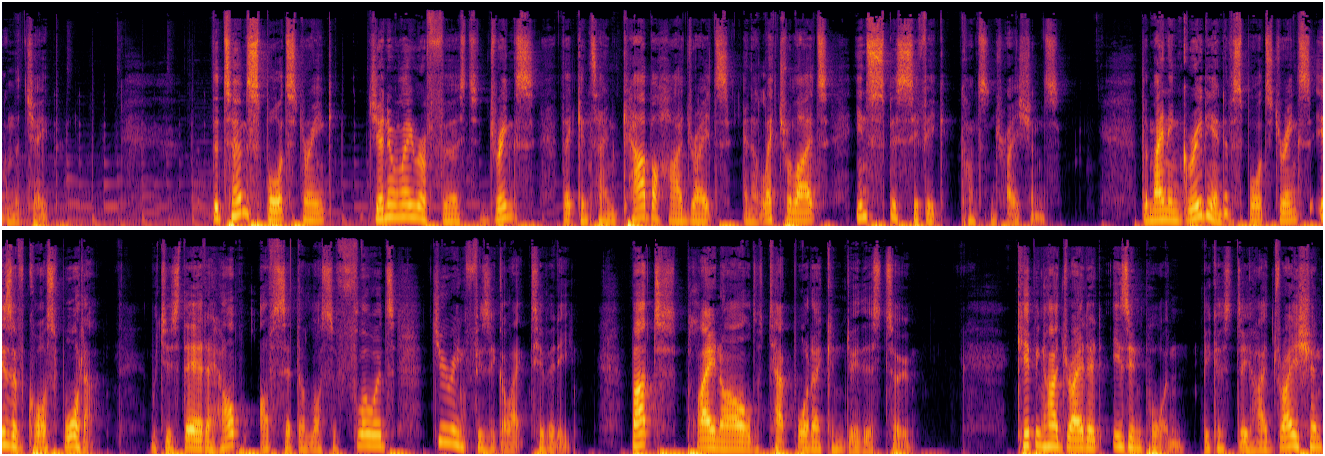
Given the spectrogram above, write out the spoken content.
on the cheap. The term sports drink generally refers to drinks that contain carbohydrates and electrolytes in specific concentrations. The main ingredient of sports drinks is, of course, water, which is there to help offset the loss of fluids during physical activity. But plain old tap water can do this too. Keeping hydrated is important because dehydration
